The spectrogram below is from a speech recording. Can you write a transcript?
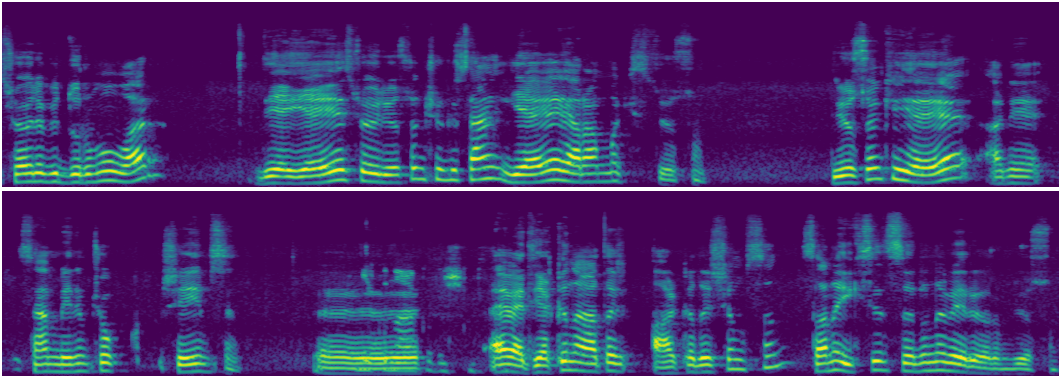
şöyle bir durumu var diye Y'ye söylüyorsun çünkü sen Y'ye yaranmak istiyorsun. Diyorsun ki Y'ye hani sen benim çok şeyimsin. Ee, Yakın arkadaşım. Evet yakın arkadaşımsın. Sana X'in sırrını veriyorum diyorsun.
